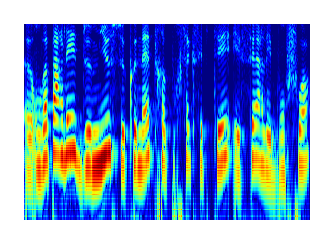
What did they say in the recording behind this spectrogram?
Euh, on va parler de mieux se connaître pour s'accepter et faire les bons choix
